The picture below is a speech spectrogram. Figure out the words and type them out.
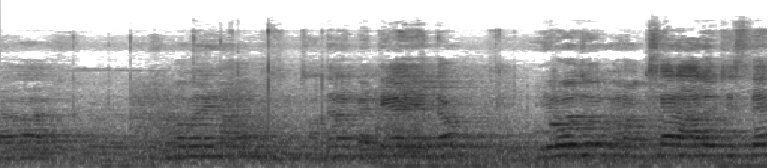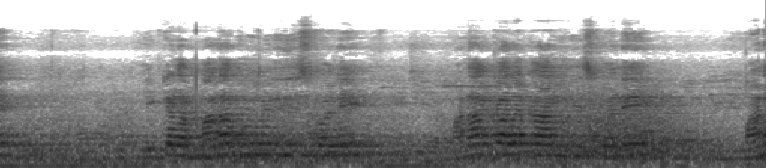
చాలా శుభమైన అందరం గట్టిగా చేద్దాం. ఈరోజు మనం ఒకసారి ఆలోచిస్తే ఇక్కడ మన భూమిని తీసుకొని మన కళకారులు తీసుకొని మన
